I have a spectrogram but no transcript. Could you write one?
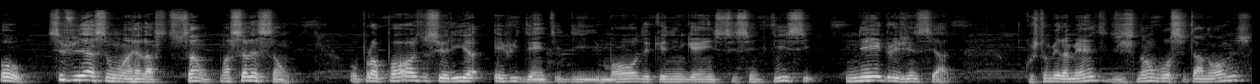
Ou, se fizesse uma relação, uma seleção, o propósito seria evidente, de modo que ninguém se sentisse negligenciado. Costumeiramente, diz: não vou citar nomes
